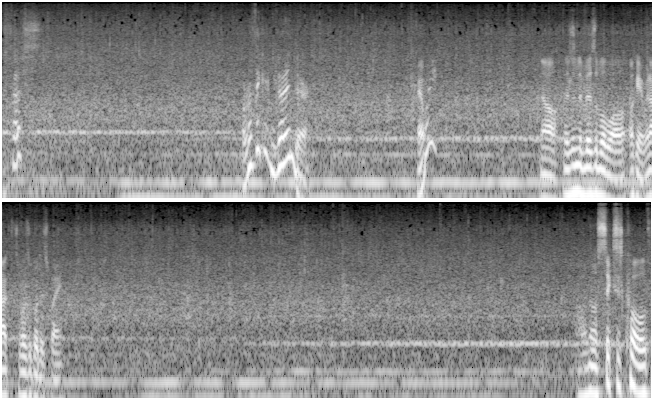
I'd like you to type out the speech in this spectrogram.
Is that I don't think I can go in there. Can we? No, there's an invisible wall. Okay, we're not supposed to go this way. Oh no, six is cold.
